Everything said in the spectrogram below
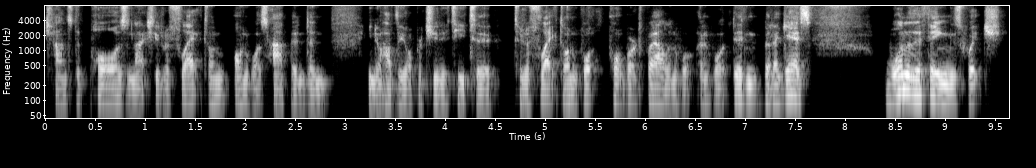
chance to pause and actually reflect on on what's happened, and you know have the opportunity to to reflect on what what worked well and what and what didn't. But I guess one of the things which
